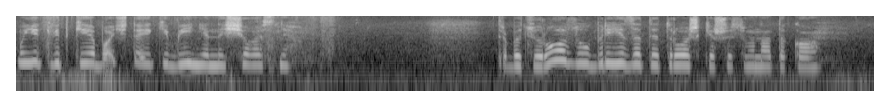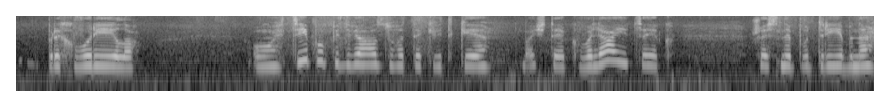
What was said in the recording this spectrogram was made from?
Мої квітки, бачите, які бійні нещасні. Треба цю розу обрізати трошки, щось вона така прихворіла. Ой, ці попідв'язувати квітки. Бачите, як валяються, як щось непотрібне.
